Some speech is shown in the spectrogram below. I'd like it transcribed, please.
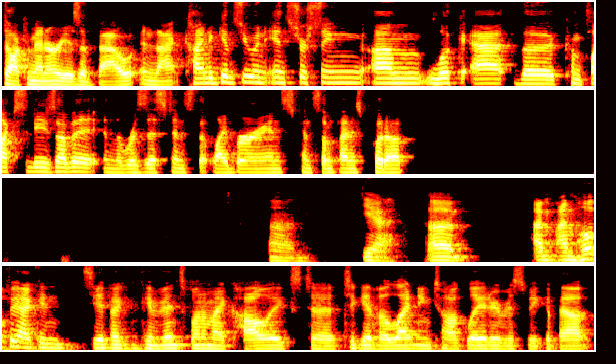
documentary is about, and that kind of gives you an interesting um, look at the complexities of it and the resistance that librarians can sometimes put up. Um, yeah, um, I'm, I'm hoping I can see if I can convince one of my colleagues to, to give a lightning talk later this week about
